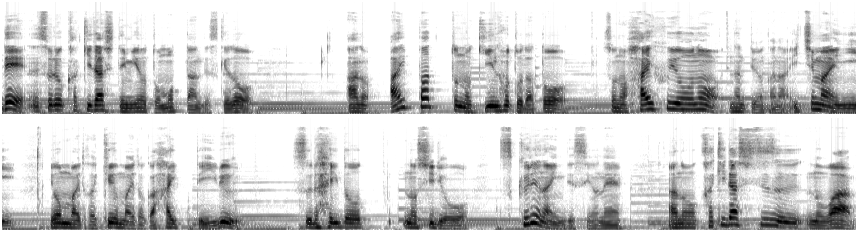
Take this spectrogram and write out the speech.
で、それを書き出してみようと思ったんですけど、あの iPad のキーノートだと、その配布用の、なんていうのかな、1枚に4枚とか9枚とか入っているスライドの資料を作れないんですよね。あの、書き出すのは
